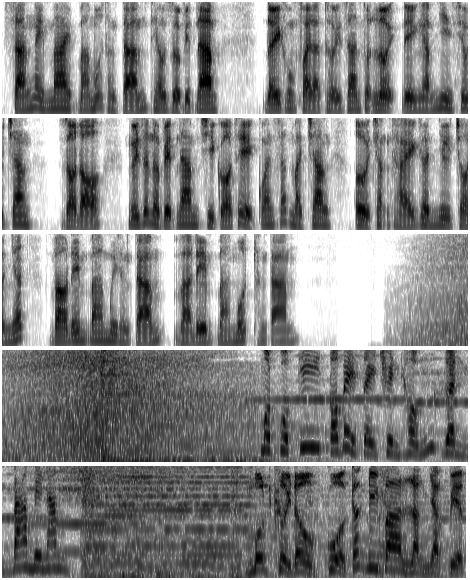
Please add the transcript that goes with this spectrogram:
sáng ngày mai 31 tháng 8 theo giờ Việt Nam. Đây không phải là thời gian thuận lợi để ngắm nhìn siêu trăng, do đó người dân ở Việt Nam chỉ có thể quan sát mặt trăng ở trạng thái gần như tròn nhất vào đêm 30 tháng 8 và đêm 31 tháng 8. Một cuộc thi có bề dày truyền thống gần 30 năm. Một khởi đầu của các diva làng nhạc Việt.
